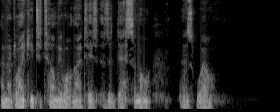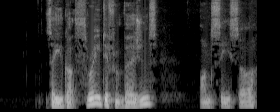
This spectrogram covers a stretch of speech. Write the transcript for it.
and I'd like you to tell me what that is as a decimal as well. So you've got three different versions on Seesaw.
